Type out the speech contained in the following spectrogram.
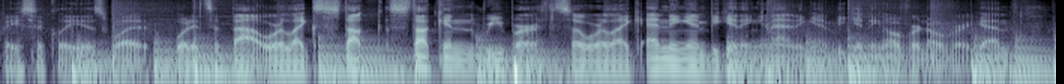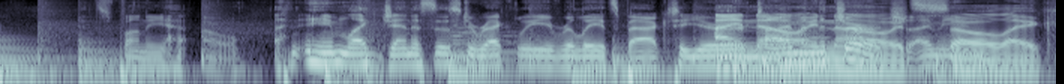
Basically, is what what it's about. We're like stuck stuck in rebirth, so we're like ending and beginning and ending and beginning over and over again. It's funny how a name like Genesis directly relates back to your I know, time in I the know. church. It's I mean, so like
